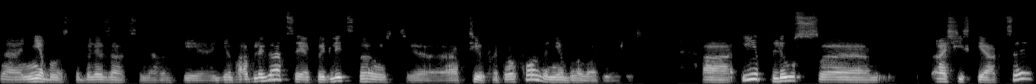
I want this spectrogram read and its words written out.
не было стабилизации на рынке еврооблигаций, и определить стоимость э, активов этого фонда не было возможности. А, и плюс э, российские акции.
